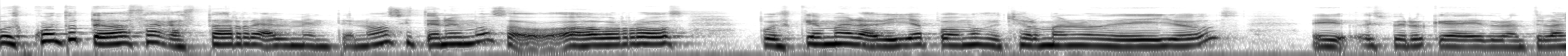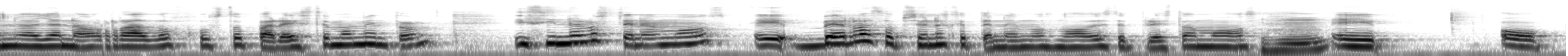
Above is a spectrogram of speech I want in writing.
pues cuánto te vas a gastar realmente, ¿no? Si tenemos ahorros, pues qué maravilla, podemos echar mano de ellos. Eh, espero que durante el año hayan ahorrado justo para este momento. Y si no los tenemos, eh, ver las opciones que tenemos, ¿no? Desde préstamos eh, o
